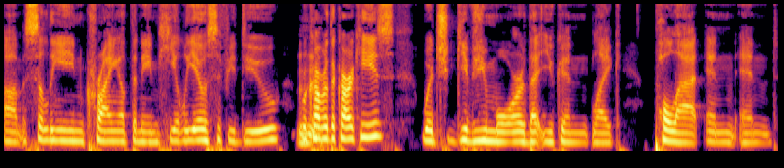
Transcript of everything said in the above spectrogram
um, Selene crying out the name Helios if you do recover the car keys, which gives you more that you can like pull at and and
